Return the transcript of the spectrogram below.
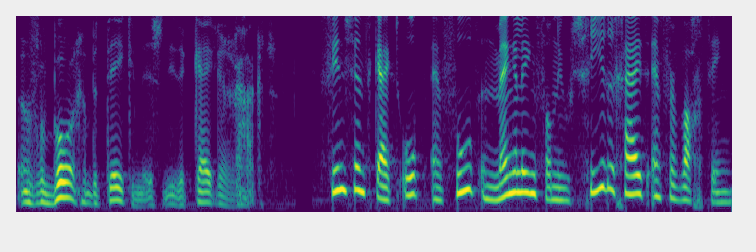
een verborgen betekenis die de kijker raakt. Vincent kijkt op en voelt een mengeling van nieuwsgierigheid en verwachting.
